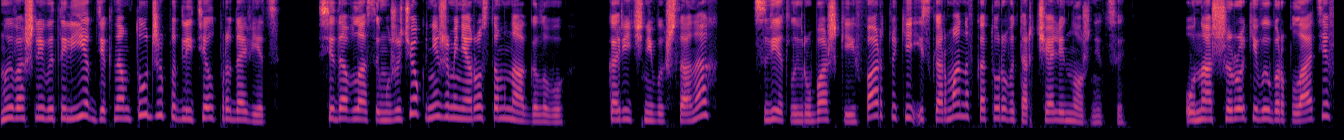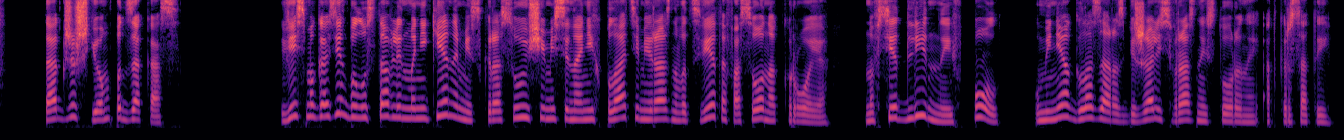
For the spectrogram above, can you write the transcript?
Мы вошли в ателье, где к нам тут же подлетел продавец. Седовласый мужичок ниже меня ростом на голову, в коричневых штанах, светлой рубашке и фартуке, из карманов которого торчали ножницы. У нас широкий выбор платьев, также шьем под заказ. Весь магазин был уставлен манекенами с красующимися на них платьями разного цвета, фасона, кроя. Но все длинные, в пол. У меня глаза разбежались в разные стороны от красоты.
